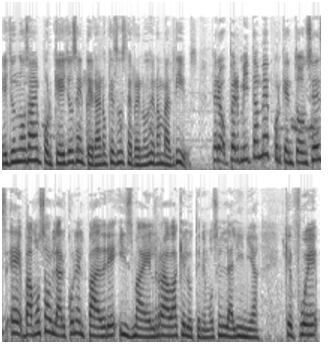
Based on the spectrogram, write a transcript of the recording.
Ellos no saben por qué ellos se enteraron que esos terrenos eran baldíos. Pero permítame, porque entonces eh, vamos a hablar con el padre Ismael Raba, que lo tenemos en la línea, que fue,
